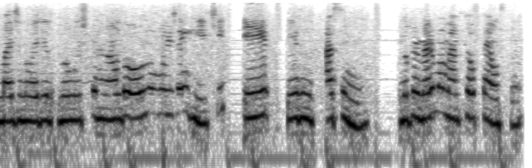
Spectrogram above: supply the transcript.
imagino ele no Luiz Fernando ou no Luiz Henrique. E, e assim, no primeiro momento que eu penso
